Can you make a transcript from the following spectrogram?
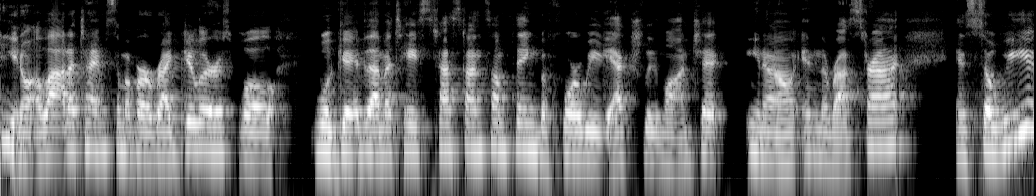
you know a lot of times some of our regulars will will give them a taste test on something before we actually launch it you know in the restaurant. And so we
